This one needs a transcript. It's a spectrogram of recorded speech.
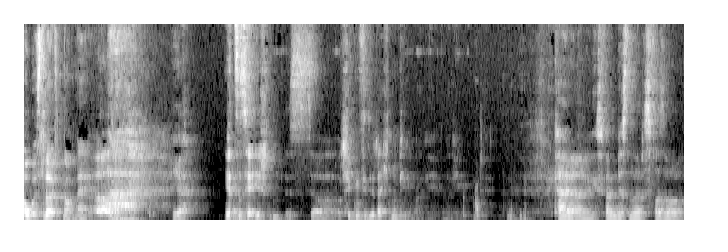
oh, es läuft noch. Nein. Ah, ja, Jetzt ist ja eh schon. ist, uh, okay, Schicken Sie die Rechnung. okay. Keine Ahnung, ich fand das nur, das war so,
